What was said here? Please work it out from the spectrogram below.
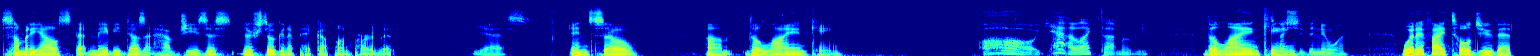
somebody else that maybe doesn't have Jesus, they're still going to pick up on part of it. Yes. And so um The Lion King, Oh, yeah, I like that movie. The Lion King. Especially the new one. What if I told you that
